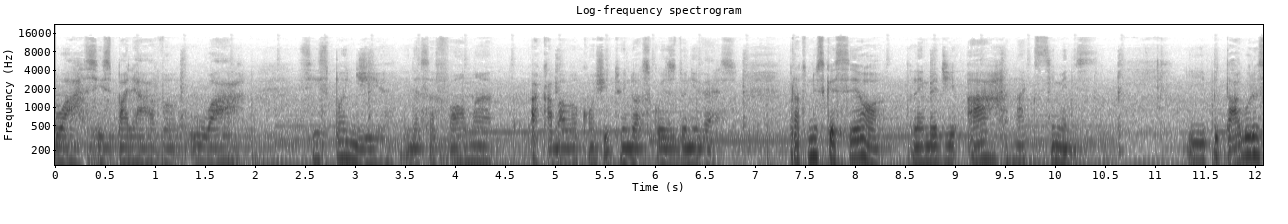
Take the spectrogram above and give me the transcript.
o ar se espalhava, o ar se expandia e dessa forma acabava constituindo as coisas do universo. Para tu não esquecer, ó, lembra de Anaximenes. E Pitágoras,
